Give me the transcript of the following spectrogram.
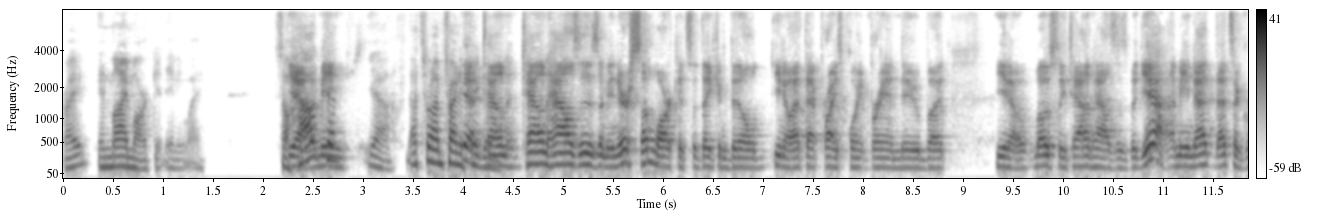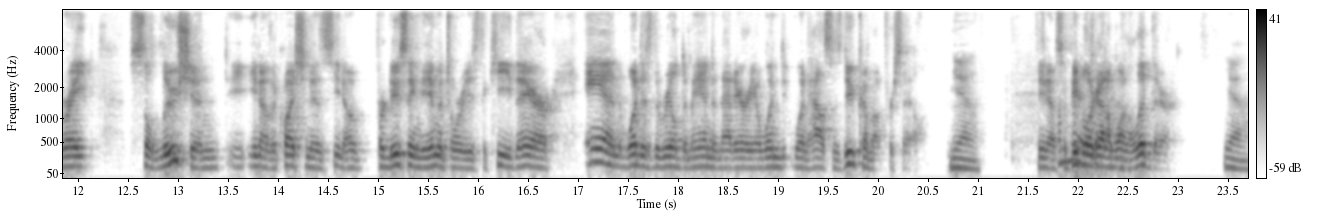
right? In my market anyway. So yeah, how I mean, can, yeah, that's what I'm trying to yeah, figure town, out. Townhouses. I mean, there's some markets that they can build, you know, at that price point, brand new, but you know, mostly townhouses. But yeah, I mean, that that's a great solution. You know, the question is, you know, producing the inventory is the key there, and what is the real demand in that area when when houses do come up for sale? Yeah, you know, so I'm people are going to want to live there. Yeah,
